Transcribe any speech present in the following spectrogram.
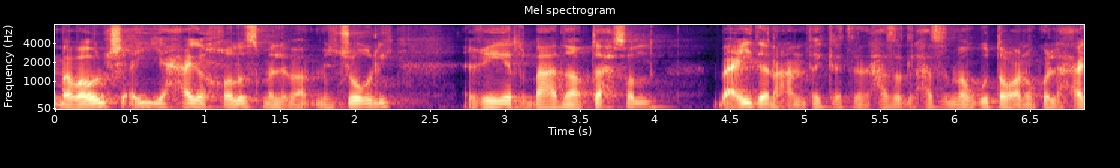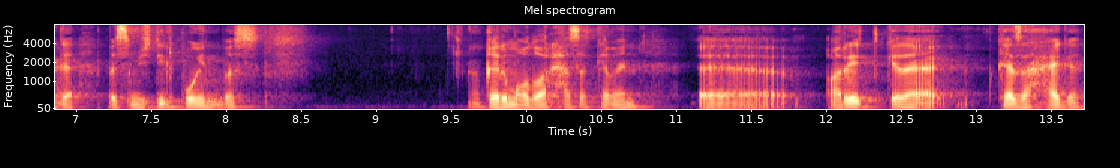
ما بقولش أي حاجة خالص من من شغلي غير بعد ما بتحصل بعيدا عن فكرة إن الحسد الحسد موجود طبعا وكل حاجة بس مش دي البوينت بس. غير موضوع الحسد كمان آه، قريت كده كذا حاجة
